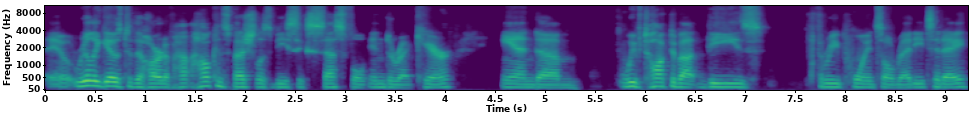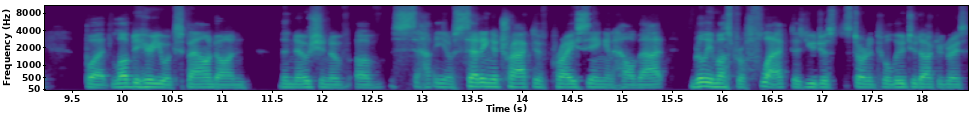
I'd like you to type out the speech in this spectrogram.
it really goes to the heart of how, how can specialists be successful in direct care, and um, we've talked about these three points already today, but love to hear you expound on the notion of of you know setting attractive pricing and how that really must reflect as you just started to allude to dr grace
